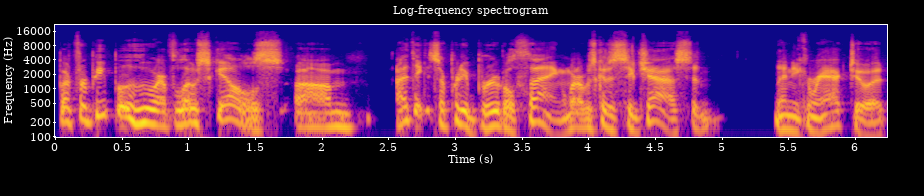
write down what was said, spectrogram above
But for people who have low skills, um, I think it's a pretty brutal thing. What I was going to suggest, and then you can react to it,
